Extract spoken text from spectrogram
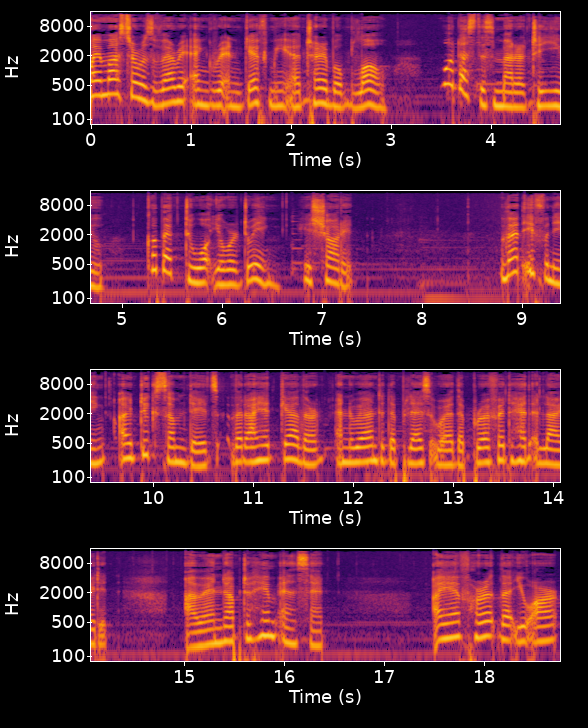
My master was very angry and gave me a terrible blow. What does this matter to you? Go back to what you were doing, he shouted. That evening, I took some dates that I had gathered and went to the place where the prophet had alighted. I went up to him and said, I have heard that you are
